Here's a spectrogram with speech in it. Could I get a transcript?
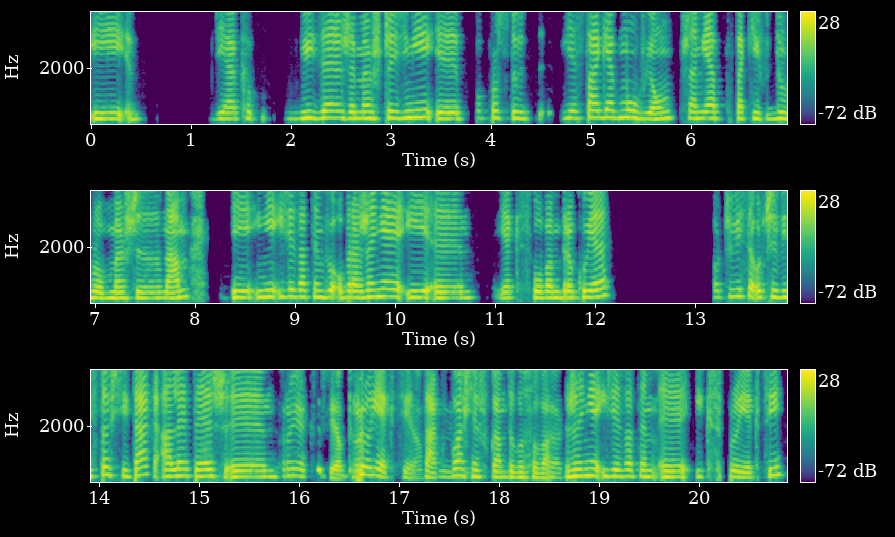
I jak widzę, że mężczyźni e, po prostu jest tak, jak mówią, przynajmniej ja takich dużo mężczyzn znam, i nie idzie za tym wyobrażenie i e, jak słowa mi brakuje? Oczywiste oczywistości, tak, ale też e, Projekcja. projekcje. Tak, Mhm. właśnie szukałam tego słowa, Tak. że nie idzie zatem y, x projekcji,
